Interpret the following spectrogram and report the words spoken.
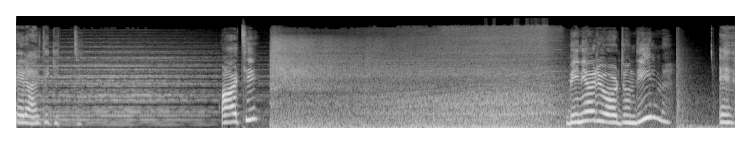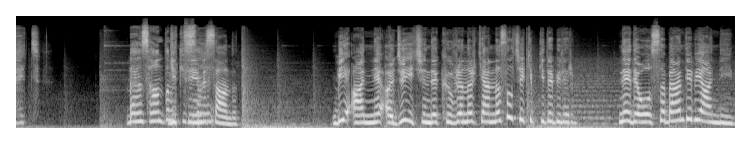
Herhalde gitti. Arti. Beni arıyordun değil mi? Evet. Ben sandım Gittiğimi ki sen... sandın. Bir anne acı içinde kıvranırken nasıl çekip gidebilirim? Ne de olsa ben de bir anneyim.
